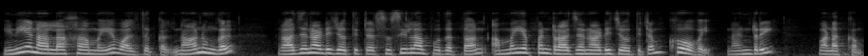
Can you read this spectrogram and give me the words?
இனிய நாளாக அமைய வாழ்த்துக்கள். நான் உங்கள் ராஜநாடி ஜோதிடர் சுசீலா பூதத்தான் அம்மையப்பன் ராஜநாடி ஜோதிடம் கோவை. நன்றி வணக்கம்.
